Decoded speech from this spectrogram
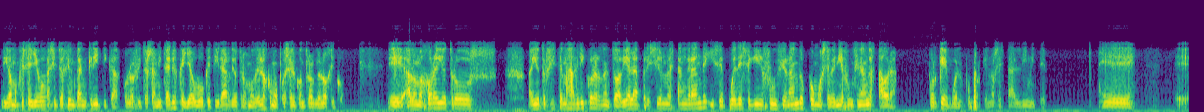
Digamos que se llegó a una situación tan crítica con los fitosanitarios que ya hubo que tirar de otros modelos como puede ser el control biológico. Eh, a lo mejor hay otros hay otros sistemas agrícolas donde todavía la presión no es tan grande y se puede seguir funcionando como se venía funcionando hasta ahora. ¿Por qué? Bueno, pues porque no se está al límite. Eh, eh,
